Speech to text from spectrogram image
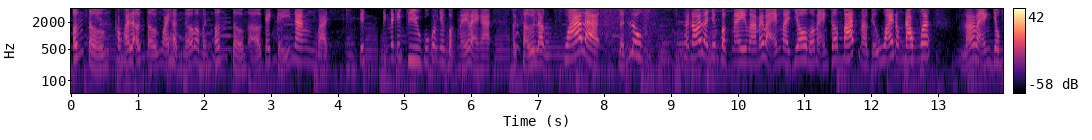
ấn tượng, không phải là ấn tượng ngoại hình nữa mà mình ấn tượng ở cái kỹ năng và cái, cái mấy cái chiêu của con nhân vật này các bạn ạ. À. Thật sự là quá là đỉnh luôn phải nói là nhân vật này mà mấy bạn mà vô mà bạn combat mà kiểu quái đông đông á, là bạn dùng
